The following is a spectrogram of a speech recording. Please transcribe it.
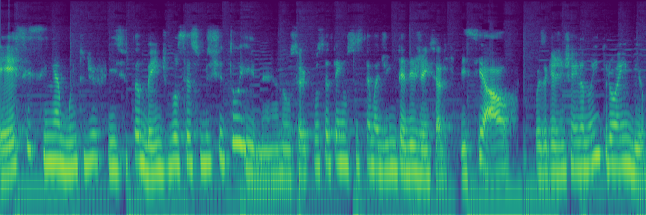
esse sim é muito difícil também de você substituir, né? A não ser que você tenha um sistema de inteligência artificial, coisa que a gente ainda não entrou, hein, Bill?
